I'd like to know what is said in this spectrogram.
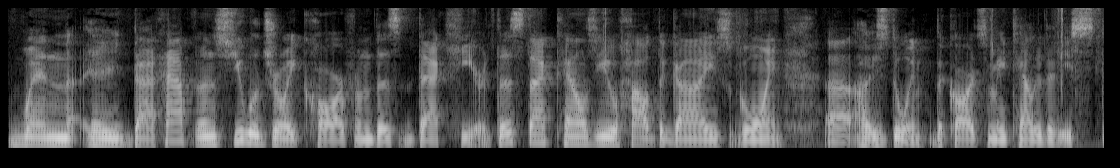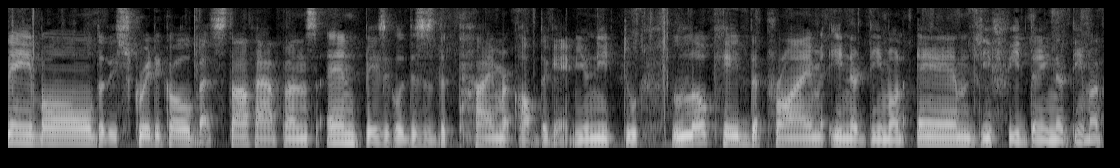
when uh, that happens, you will draw a card from this deck here. This deck tells you how the guy is going, uh, how he's doing. The cards may tell you that he's stable, that he's critical, bad stuff happens, and basically this is the timer of the game. You need to locate the prime inner demon and defeat the inner demon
